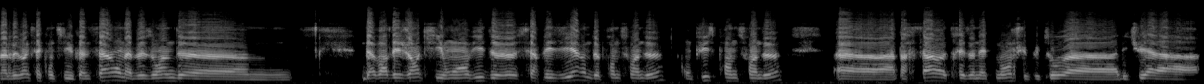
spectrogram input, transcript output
On a besoin que ça continue comme ça. On a besoin de d'avoir des gens qui ont envie de se faire plaisir, de prendre soin d'eux, qu'on puisse prendre soin d'eux. Euh, à part ça, très honnêtement, je suis plutôt euh, habitué à,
